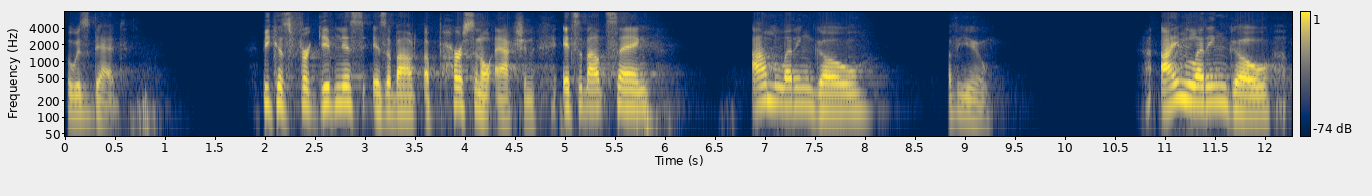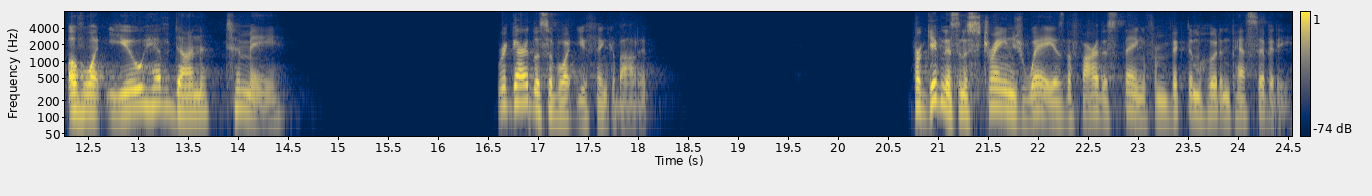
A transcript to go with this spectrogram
who is dead. Because forgiveness is about a personal action. It's about saying, I'm letting go of you. I'm letting go of what you have done to me, regardless of what you think about it. Forgiveness, in a strange way, is the farthest thing from victimhood and passivity.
